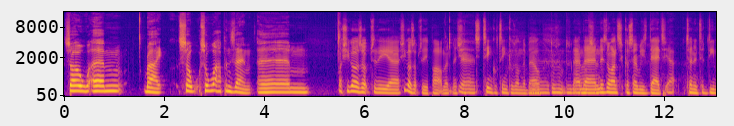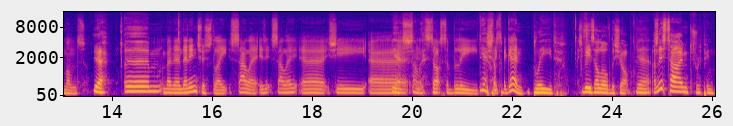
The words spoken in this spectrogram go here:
so um, right. So, so what happens then? Um, Well, she goes up to the uh, she goes up to the apartment and she Yeah. tinkle tinkles on the bell, yeah, doesn't, doesn't and an then there's no answer because everybody's dead, yeah, turn into demons. yeah. Um, But then, then interestingly, Sally is it Sally? Uh, she uh, Yes, Sally. starts to bleed. Yeah, she starts to- again. bleed. She bleeds all over the shop, Yeah, and this time dripping.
